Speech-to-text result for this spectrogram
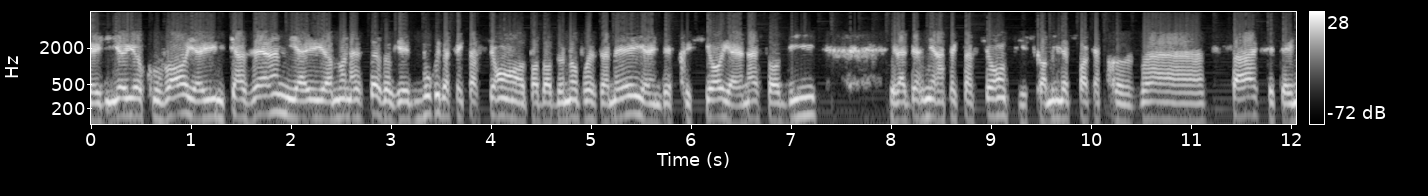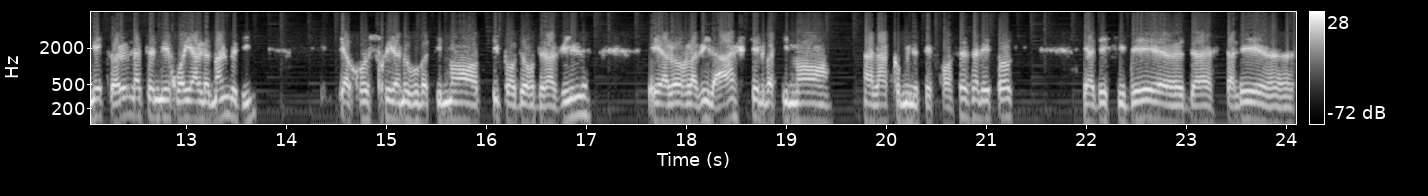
Il y a eu un couvent, il y a eu une caserne, il y a eu un monastère, donc il y a eu beaucoup d'affectations pendant de nombreuses années. Il y a une destruction, il y a un incendie. Et la dernière affectation, jusqu'en 1985, c'était une école, l'atelier royal de Malmedy, qui a construit un nouveau bâtiment peu en dehors de la ville. Et alors la ville a acheté le bâtiment à la communauté française à l'époque et a décidé euh, d'installer euh,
